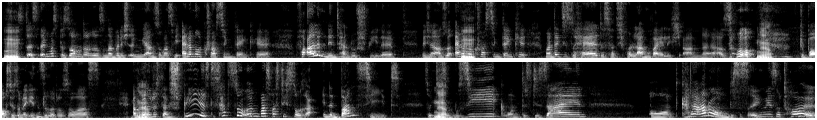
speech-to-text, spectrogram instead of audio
Mhm. Also da ist irgendwas Besonderes. Und dann, wenn ich irgendwie an sowas wie Animal Crossing denke, vor allem Nintendo-Spiele, wenn ich an also Animal mhm. Crossing denke, man denkt sich so, hä, das hört sich voll langweilig an. Ne? Also, ja. du baust dir so eine Insel oder sowas. Aber ja. wenn du das dann spielst, das hat so irgendwas, was dich so in den Bann zieht. So diese ja. Musik und das Design. Und keine Ahnung, das ist irgendwie so toll.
